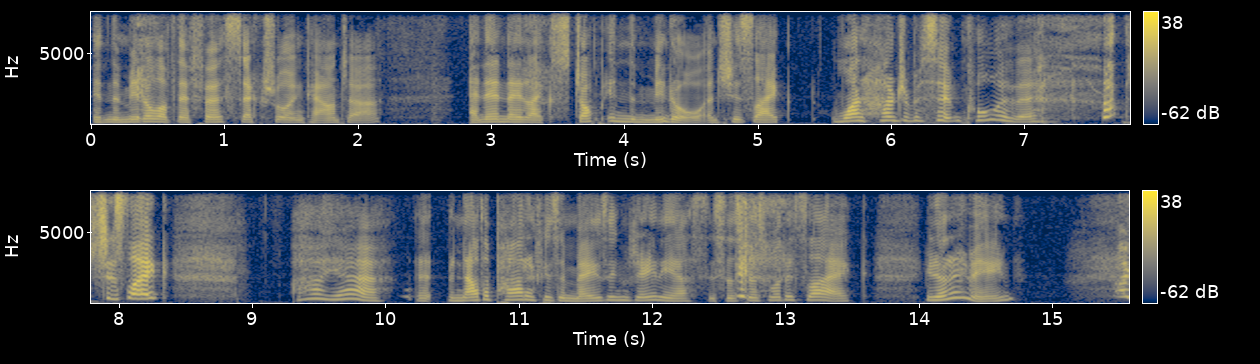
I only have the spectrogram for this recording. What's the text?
in the middle of their first sexual encounter. And then they like stop in the middle and she's like 100% cool with it. she's like, Oh, yeah. Another part of his amazing genius. This is just what it's like. You know what I mean? I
